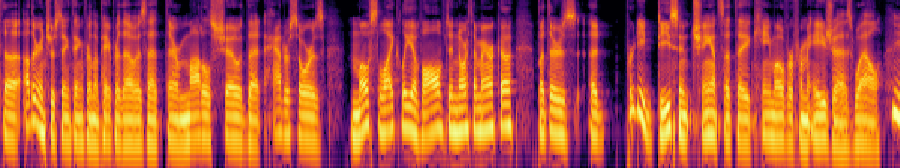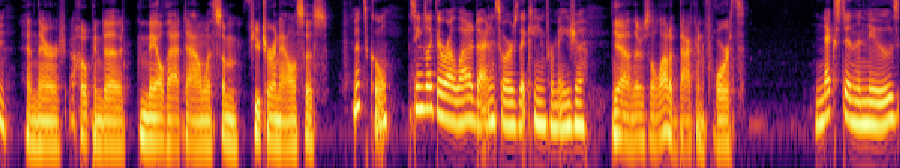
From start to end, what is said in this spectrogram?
The other interesting thing from the paper, though, is that their models showed that hadrosaurs most likely evolved in North America, but there's a pretty decent chance that they came over from Asia as well. Hmm. And they're hoping to nail that down with some future analysis. That's cool. It seems like there were a lot of dinosaurs that came from Asia. Yeah, there's a lot of back and forth. Next in the news,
